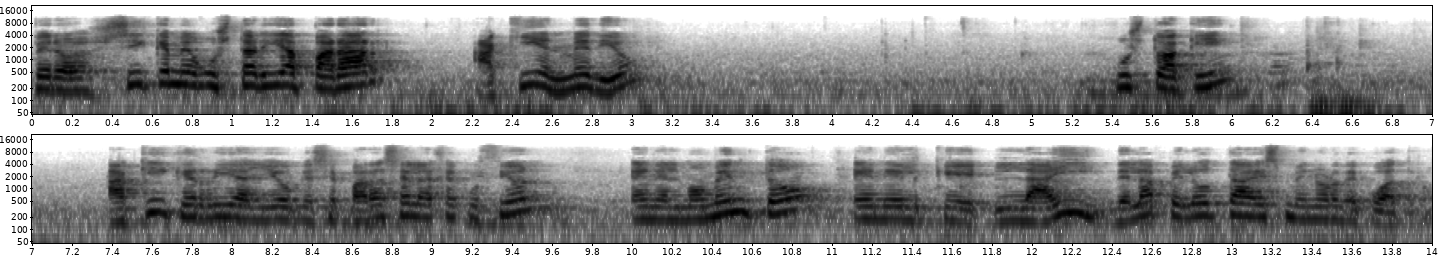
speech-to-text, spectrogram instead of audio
Pero sí que me gustaría parar aquí en medio, justo aquí, Aquí querría yo que se parase la ejecución en el momento en el que la i de la pelota es menor de 4.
